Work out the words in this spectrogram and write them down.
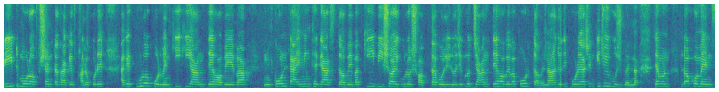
রিড মোর অপশানটা থাকে, ভালো করে আগে পুরো পড়বেন, কি কি আনতে হবে বা কোন টাইমিং থেকে আসতে হবে বা কি বিষয়গুলো সত্তাবলী যেগুলো জানতে হবে বা পড়তে হবে। না যদি পড়ে আসেন কিছুই বুঝবেন না। যেমন ডকুমেন্টস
